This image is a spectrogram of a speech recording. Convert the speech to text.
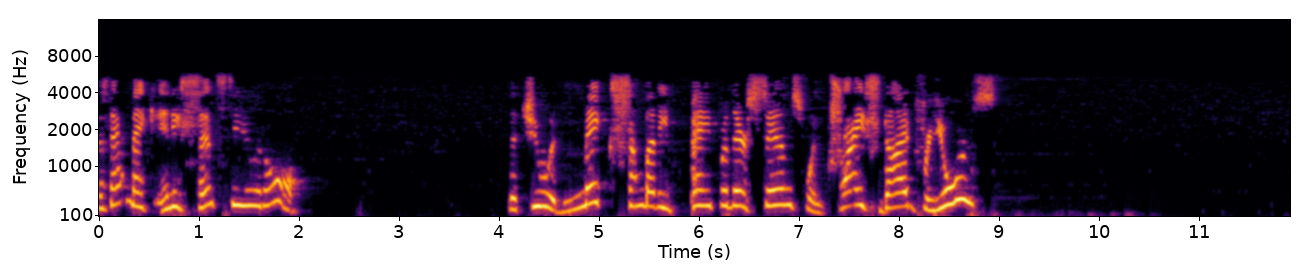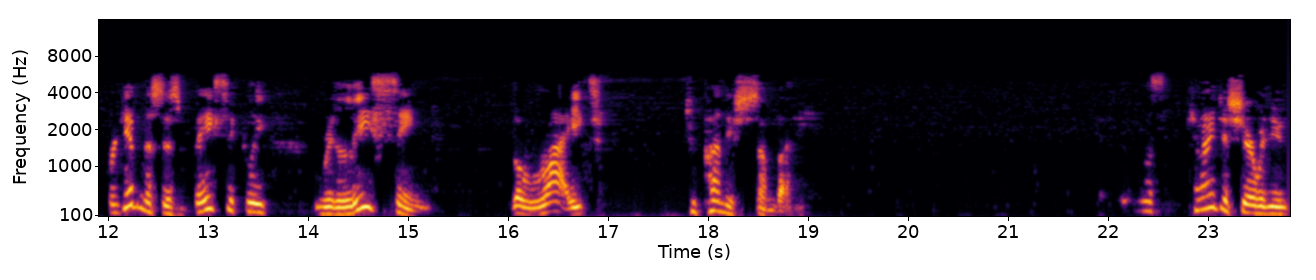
Does that make any sense to you at all? That you would make somebody pay for their sins when Christ died for yours? Forgiveness is basically releasing the right to punish somebody. Listen, can I just share with you?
